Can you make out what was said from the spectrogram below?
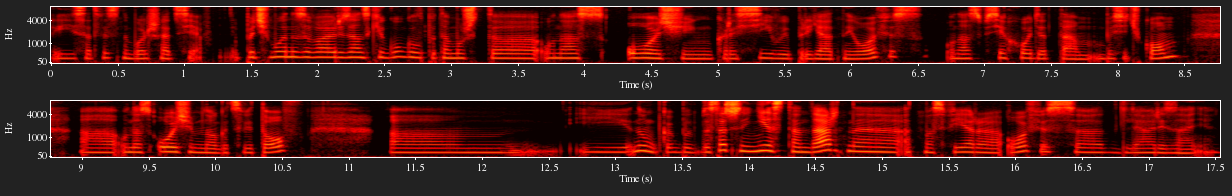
и, соответственно, больше отсев. Почему я называю Рязанский Google? Потому что у нас очень красивый, приятный офис, у нас все ходят там босичком, а, у нас очень много цветов, и, ну, как бы достаточно нестандартная атмосфера офиса для Рязани.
